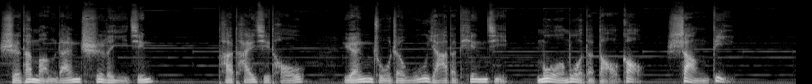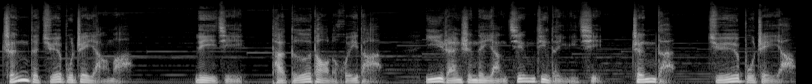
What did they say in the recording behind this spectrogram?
使他猛然吃了一惊。他抬起头，远瞩着无涯的天际，默默的祷告：“上帝，真的绝不这样吗？”立即。他得到了回答，依然是那样坚定的语气。真的，绝不这样。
